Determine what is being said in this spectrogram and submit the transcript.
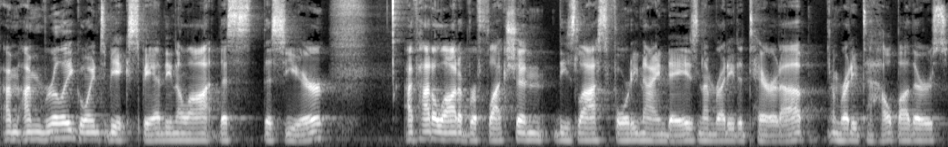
I'm, I'm really going to be expanding a lot this this year. I've had a lot of reflection these last 49 days, and I'm ready to tear it up. I'm ready to help others.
